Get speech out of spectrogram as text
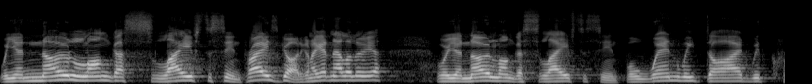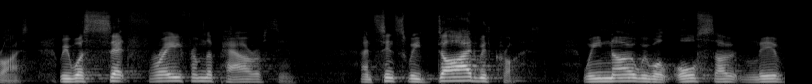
We are no longer slaves to sin. Praise God. Can I get an hallelujah? We are no longer slaves to sin. For when we died with Christ, we were set free from the power of sin. And since we died with Christ, we know we will also live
